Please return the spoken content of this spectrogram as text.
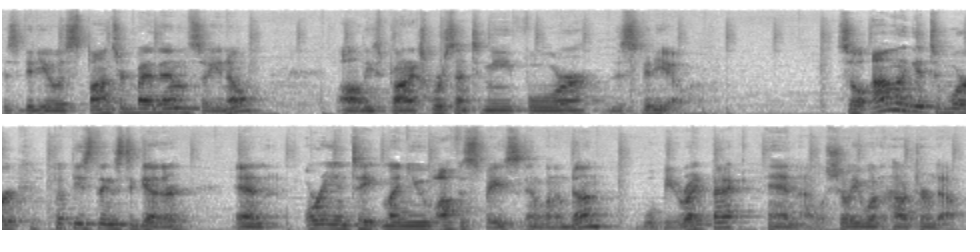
This video is sponsored by them, so you know. All these products were sent to me for this video. So I'm gonna get to work, put these things together, and orientate my new office space, and when I'm done, we'll be right back, and I will show you what, how it turned out.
